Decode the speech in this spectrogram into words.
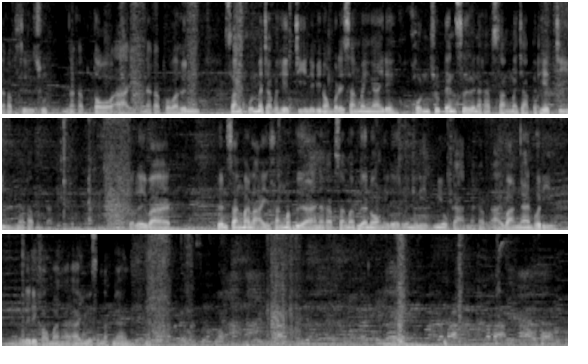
นะครับสื่อชุดนะครับต่ออายนะครับ เพราะว่าเฮินสั่งขนมาจากประเทศจีนได้พี่น้องบริสั่งไม่ง่ายเด้ขนชุดแดนเซอร์นะครับ สั่งมาจากประเทศจีนนะครับก็เลยว่าเพิ่นสั่งมาหลายสั่งมาเพื่อนะครับสั่งมาเพื่อน้องนี่เด้อก็เลยมื้อนี้มีโอกาสนะครับอายวางงานพอดี เลยได้เข้ามาหาอายุสำนักงานักระบะกระบะขาวสองโต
